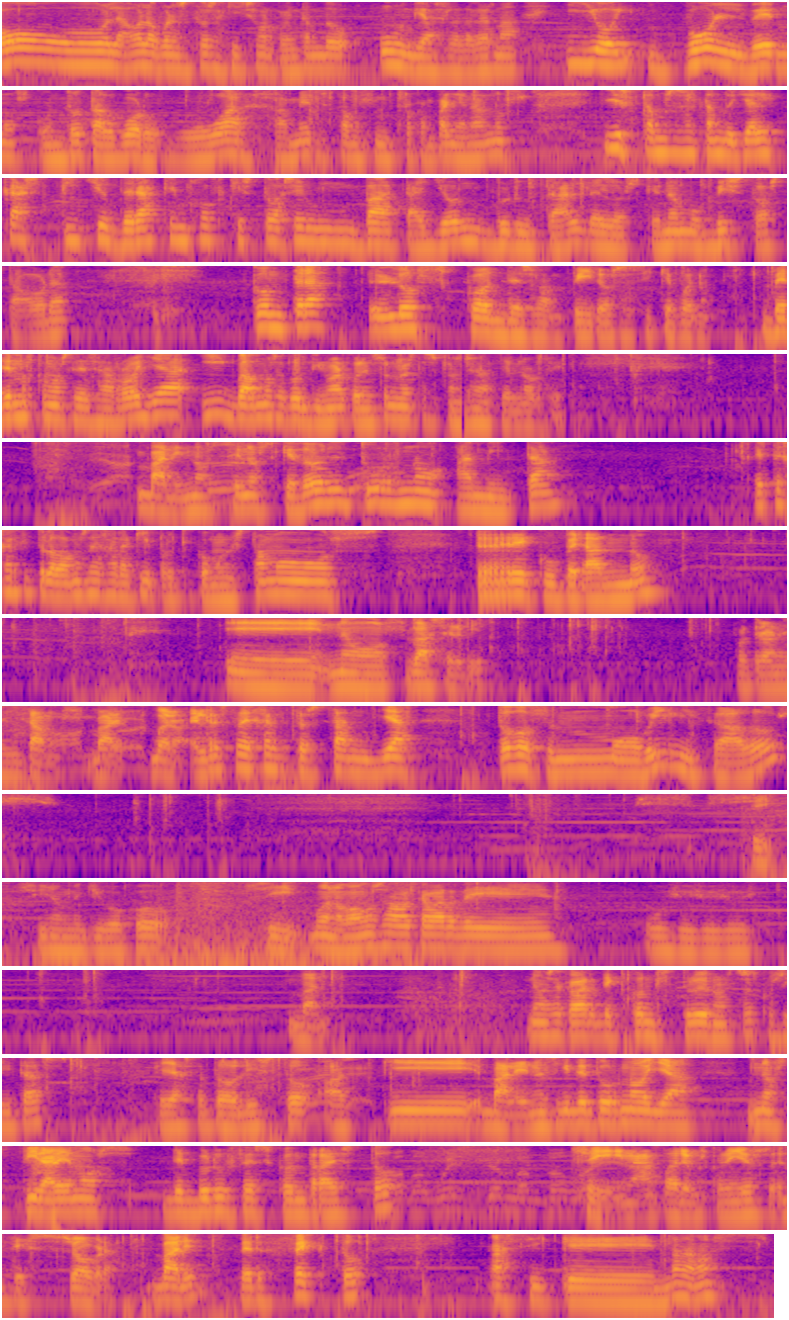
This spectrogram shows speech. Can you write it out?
Hola, hola, buenas a todos, aquí estamos comentando un día más en la taberna y hoy volvemos con Total War Warhammer, estamos en nuestra campaña enanos y estamos asaltando ya el castillo Drakenhof, que esto va a ser un batallón brutal de los que no hemos visto hasta ahora contra los condes vampiros, así que bueno, veremos cómo se desarrolla y vamos a continuar con eso en nuestra expansión hacia el norte. Vale, no, se nos quedó el turno a mitad este ejército lo vamos a dejar aquí porque como lo estamos recuperando, eh, nos va a servir. Porque lo necesitamos. Vale, bueno, el resto de ejércitos están ya todos movilizados. Sí, si no me equivoco. Sí, bueno, vamos a acabar de... Uy, uy, uy, uy. Vale. Vamos a acabar de construir nuestras cositas. Que ya está todo listo. Aquí... Vale, en el siguiente turno ya nos tiraremos de bruces contra esto. Sí, nada, podremos con ellos de sobra. Vale, perfecto. Así que nada más.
